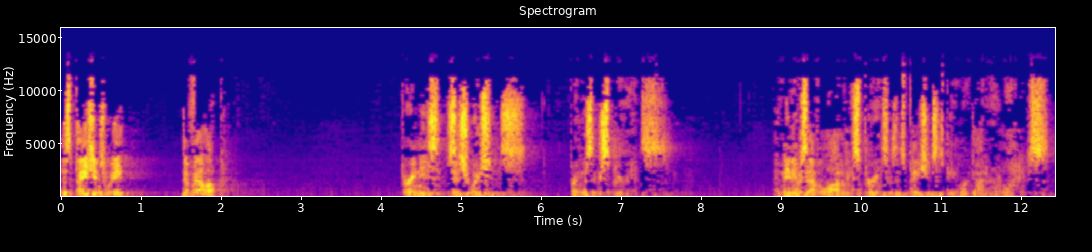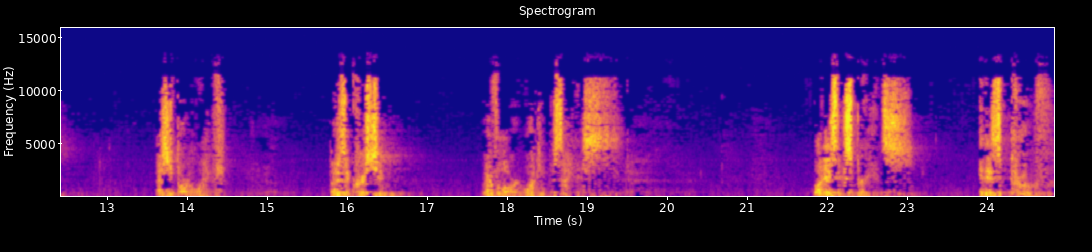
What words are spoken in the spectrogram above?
This patience we develop during these situations bring us experience. And many of us have a lot of experiences as patience is being worked out in our lives. That's just part of life. But as a Christian, we have the Lord walking beside us. What experience? It is proof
